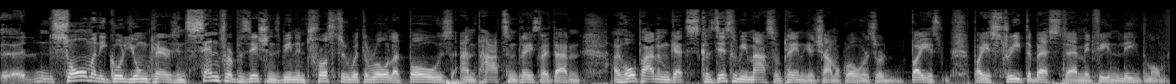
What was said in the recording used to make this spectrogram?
uh, so many good young players in central positions being entrusted with the role at Bohs and Pats and places like that. And I hope Adam gets because this will be massive playing against Shamrock Rovers, are by his by a street the best uh, midfield in the league at the moment.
